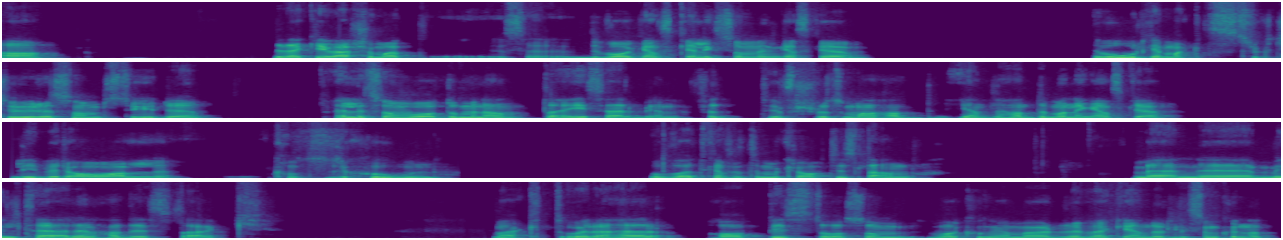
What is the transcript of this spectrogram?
Ja. Det verkar ju vara som att det var ganska liksom en ganska... Det var olika maktstrukturer som styrde, eller som var dominanta i Serbien. För jag förstår som man hade, egentligen hade man en ganska liberal konstitution och var ett ganska demokratiskt land. Men eh, militären hade stark makt och den här Apis då som var kungamördare verkar ändå liksom kunnat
